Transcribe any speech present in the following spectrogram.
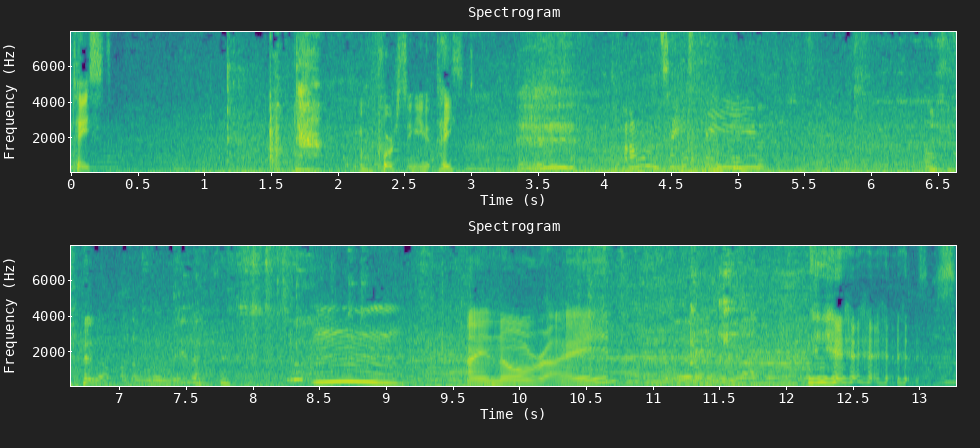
Taste. I'm forcing you taste. I want to taste it. I know, right? yes.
